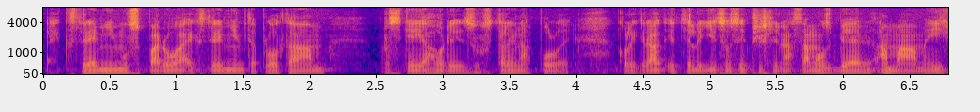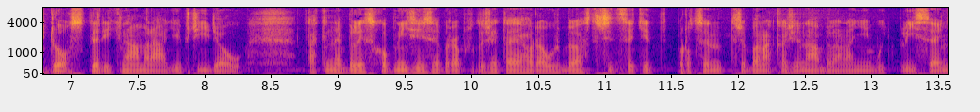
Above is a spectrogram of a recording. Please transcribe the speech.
extrémnímu spadu a extrémním teplotám prostě jahody zůstaly na poli. Kolikrát i ty lidi, co si přišli na samozběr a máme jich dost, který k nám rádi přijdou, tak nebyli schopni si sebrat, protože ta jahoda už byla z 30% třeba nakažená, byla na ní buď plíseň,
